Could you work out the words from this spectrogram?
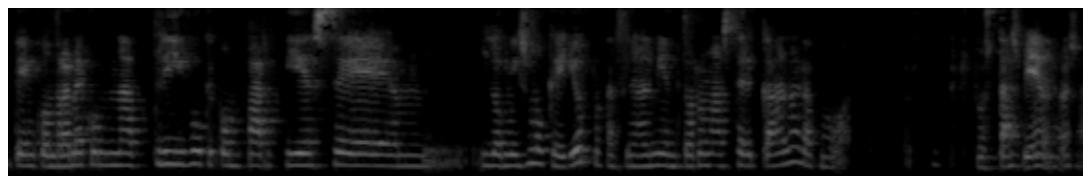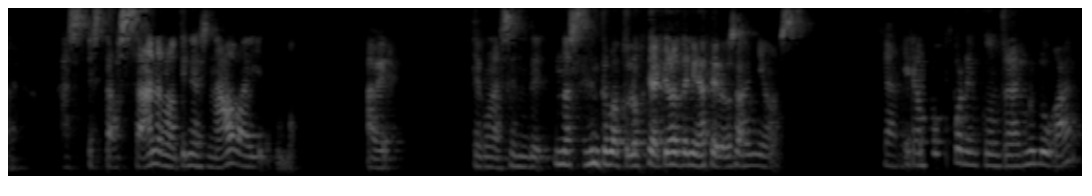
de encontrarme con una tribu que compartiese mm, lo mismo que yo, porque al final mi entorno más cercano era como, pues, tú estás bien, estás sana, no tienes nada. Y yo como, a ver, tengo una, una sintomatología que no tenía hace dos años. Era un poco por encontrar mi lugar,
